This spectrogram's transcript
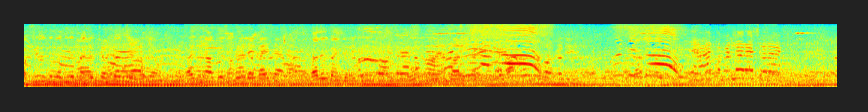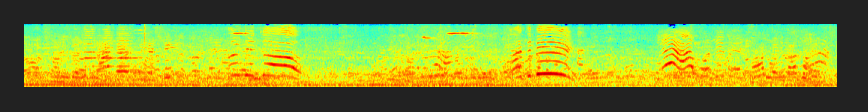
पक्षियों से लगने पैसे चुनता है भाई जी आपके सामने भाई साहब भाई जी आदमी। ये आप बोलिए। आप निकाल पाए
